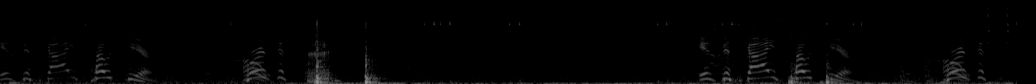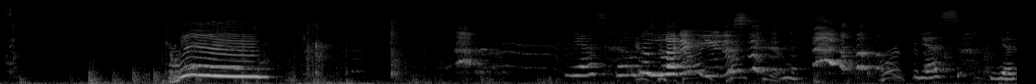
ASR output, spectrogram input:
Is disguised toast here? Oh. Where's dis- All right. Is disguised toast here? Where's dis- Come in. Yes, is disguised toast here? Where's Yes, yes,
